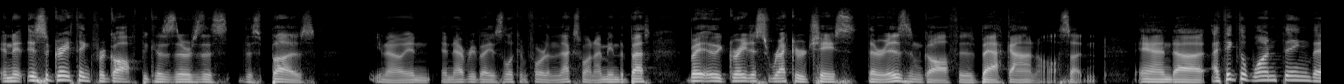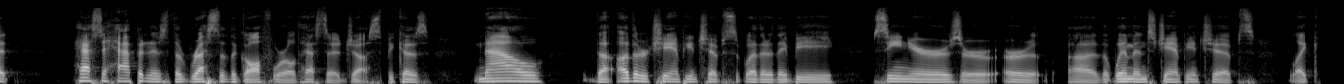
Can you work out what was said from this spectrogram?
and it, it's a great thing for golf because there's this this buzz you know, and and everybody's looking forward to the next one. I mean, the best, but the greatest record chase there is in golf is back on all of a sudden. And uh, I think the one thing that has to happen is the rest of the golf world has to adjust because now the other championships, whether they be seniors or or uh, the women's championships, like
